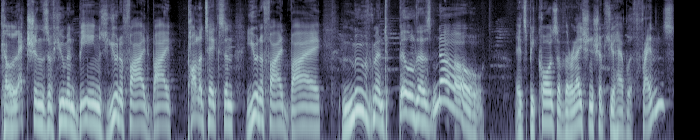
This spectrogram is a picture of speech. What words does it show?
collections of human beings unified by politics and unified by movement builders. No! It's because of the relationships you have with friends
